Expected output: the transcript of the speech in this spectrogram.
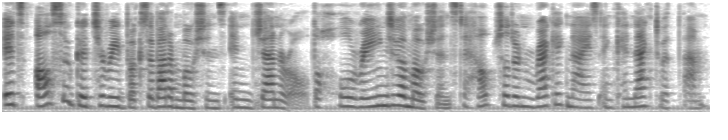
It's also good to read books about emotions in general, the whole range of emotions, to help children recognize and connect with them.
